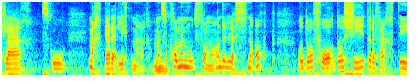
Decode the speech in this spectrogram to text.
klær, sko, merker det litt mer. Mm. Men så kommer mot sommeren, det løsner opp, og da, får, da skyter det fart i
